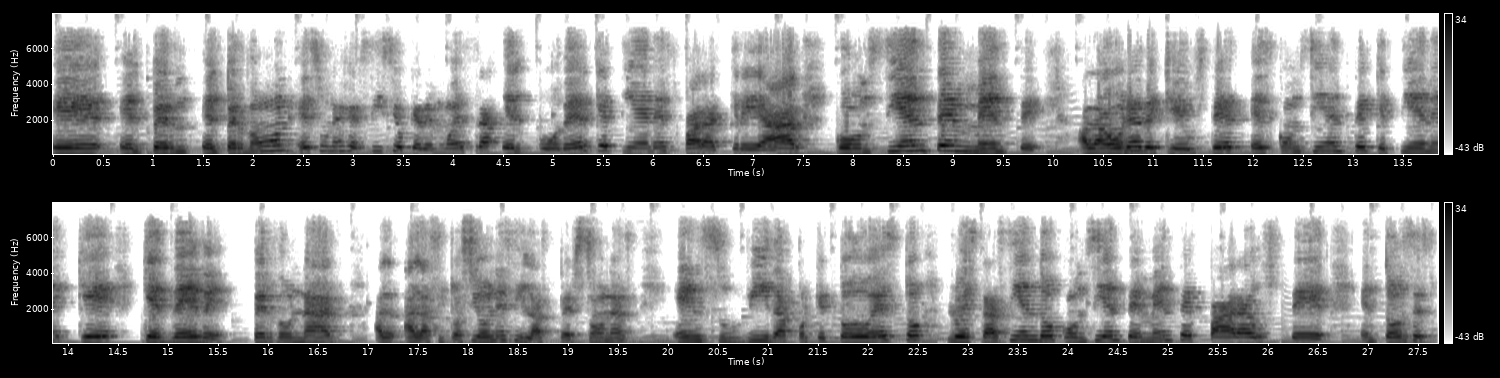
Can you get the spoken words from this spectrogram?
Eh, el, el perdón es un ejercicio que demuestra el poder que tienes para crear conscientemente. A la hora de que usted es consciente que tiene que, que debe perdonar a, las situaciones y las personas en su vida, porque todo esto lo está haciendo conscientemente para usted. Entonces,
